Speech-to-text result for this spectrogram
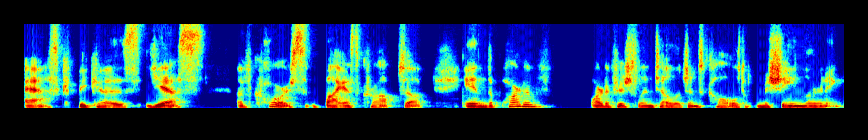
ask because, yes, of course, bias crops up in the part of artificial intelligence called machine learning.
